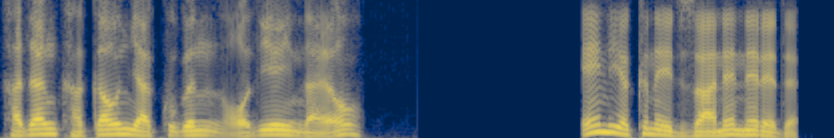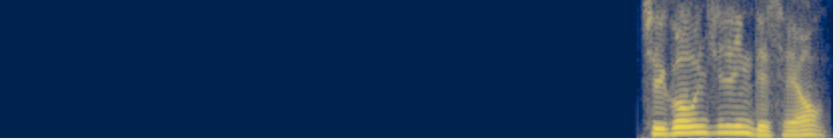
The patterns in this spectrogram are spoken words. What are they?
가장 가까운 약국은 어디에 있나요? En yakın eczane nerede? 즐거운 힐링 되세요.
